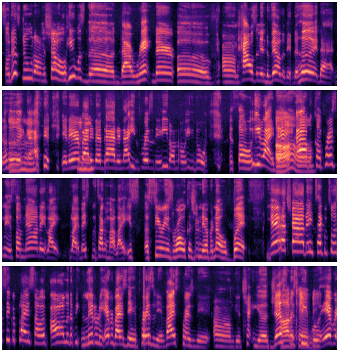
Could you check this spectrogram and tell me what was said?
so this dude on the show, he was the director of um housing and development. The hood died, the hood Mhm. guy, and everybody Mm-hmm. done died, and now he the president. He don't know what he doing, and so he like, dang, I Oh. become president. So now they like like basically talking about like it's a serious role because you never know, but. Yeah, child, they take them to a secret place. So if all of the people, literally everybody's there, president, vice president, um, your cha- your justice people, every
